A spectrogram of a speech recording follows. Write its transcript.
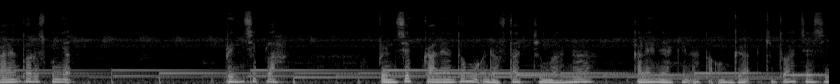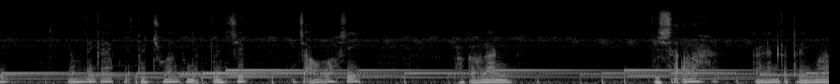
kalian tuh harus punya prinsip lah. Prinsip kalian tuh mau daftar di mana kalian yakin atau enggak gitu aja sih yang penting kalian punya tujuan punya prinsip insya Allah sih bakalan bisa lah kalian keterima.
